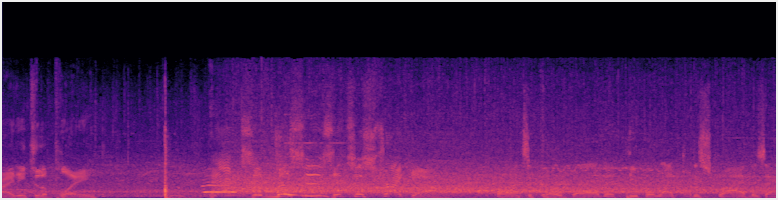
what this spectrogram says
Righty to the plate. Hacks and misses. It's a strikeout. Well, that's a curveball that people like to describe as a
